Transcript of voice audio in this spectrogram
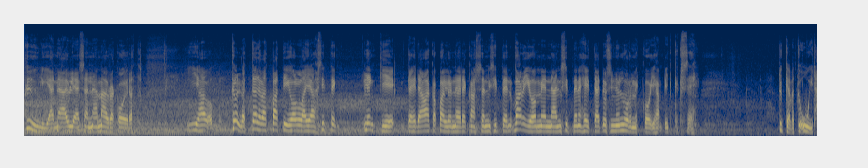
kyyliä nämä yleensä nämä mäyräkoirat. Ja köllöttelevät patiolla ja sitten lenkki tehdään aika paljon näiden kanssa, niin sitten varjoon mennään, niin sitten ne heittäytyy sinne nurmikkoon ihan pitkäkseen. Tykkäävätkö uida?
